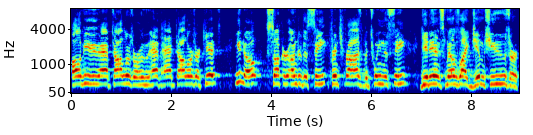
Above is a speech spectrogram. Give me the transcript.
All of you who have toddlers or who have had toddlers or kids, you know, sucker under the seat, french fries between the seat, get in, it smells like gym shoes or,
